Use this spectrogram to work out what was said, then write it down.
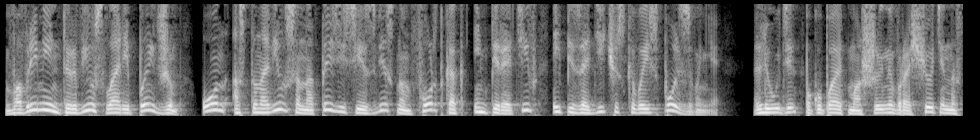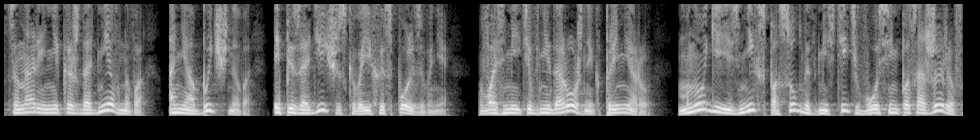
Во время интервью с Ларри Пейджем он остановился на тезисе, известном Форд как императив эпизодического использования. Люди покупают машины в расчете на сценарий не каждодневного, а необычного, эпизодического их использования. Возьмите внедорожник, к примеру. Многие из них способны вместить 8 пассажиров,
